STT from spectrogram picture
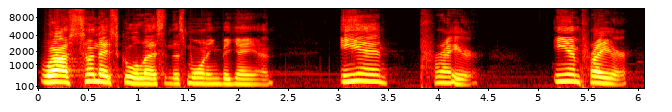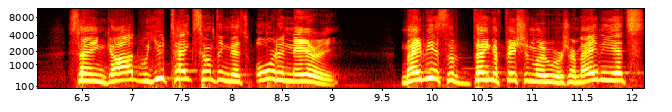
where our Sunday school lesson this morning began in prayer. In prayer. Saying, God, will you take something that's ordinary? Maybe it's a thing of fishing lures, or maybe it's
